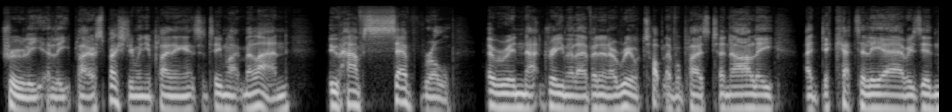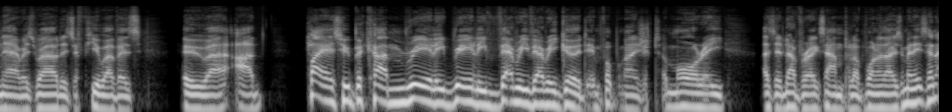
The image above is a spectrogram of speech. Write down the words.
truly elite player, especially when you're playing against a team like Milan, who have several who are in that Dream 11 and are real top level players. Tonali, uh, De Ketelaere is in there as well. There's a few others who uh, are players who become really, really very, very good in Football Manager. Tomori as another example of one of those. I mean, it's an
